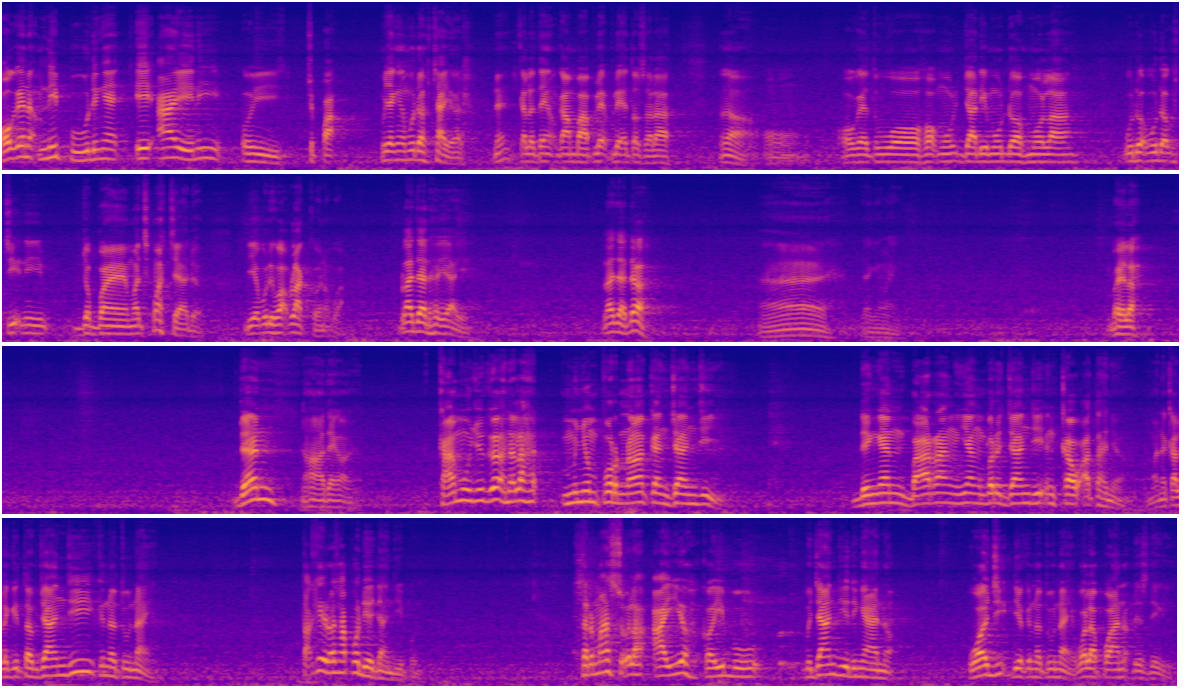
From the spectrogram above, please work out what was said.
orang nak menipu dengan AI ni, oi cepat. Jangan mudah percaya lah. Ne? Kalau tengok gambar pelik-pelik atau salah. Ya, oh, orang tua hok jadi mudah mula. Budak-budak kecil ni jebai macam-macam ada. Dia boleh buat belaka nak buat. Belajar dah AI. Belajar dah. Hai, jangan main. Baiklah. Dan, ha tengok kamu juga adalah menyempurnakan janji dengan barang yang berjanji engkau atasnya. Manakala kita berjanji kena tunai. Tak kira siapa dia janji pun. Termasuklah ayah ke ibu berjanji dengan anak. Wajib dia kena tunai walaupun anak dia sendiri.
